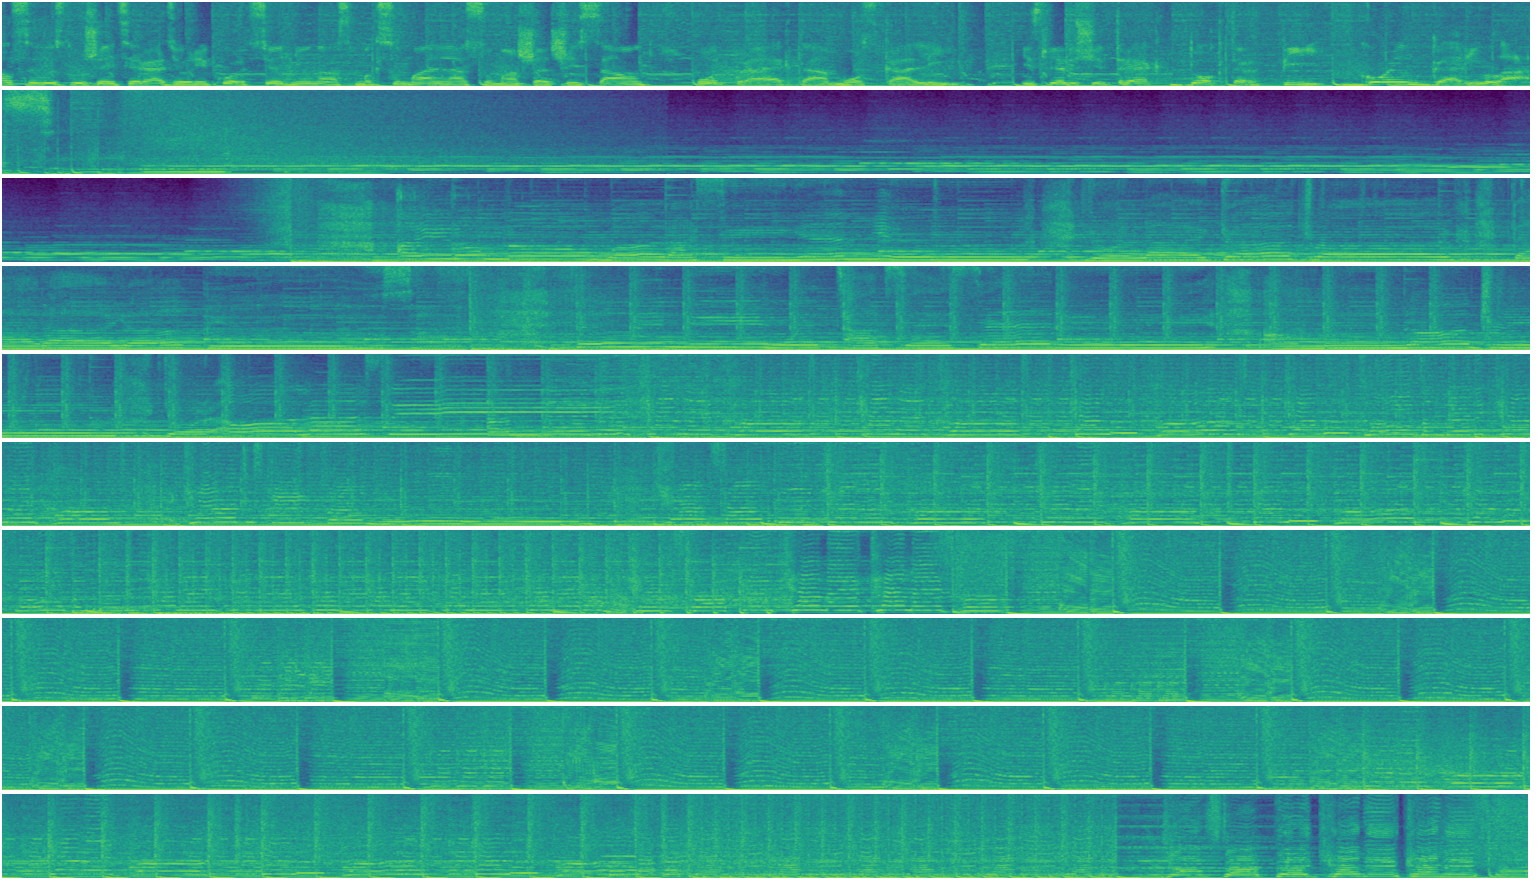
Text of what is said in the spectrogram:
И вы слушаете Радио Рекорд. Сегодня у нас максимально сумасшедший саунд от проекта Москали. И следующий трек Доктор Пи Going Gorillas. Coming, coming, coming. it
